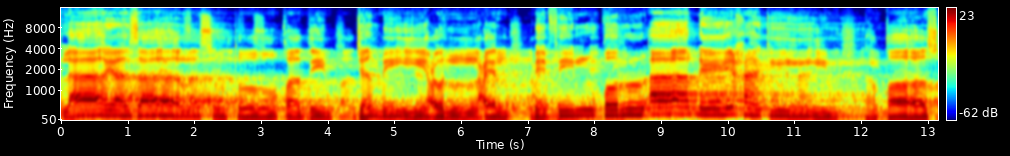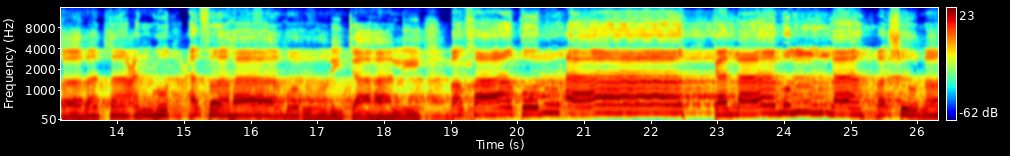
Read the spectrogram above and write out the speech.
لا يزال ستو قديم جميع العلم في القرآن حكيم تقاصرت عنه أفهام الرجال بخى قرآن كلام الله بشنا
